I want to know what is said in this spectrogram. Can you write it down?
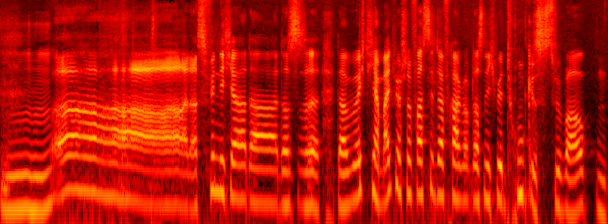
Mhm. ah, das finde ich ja da, das, äh, da möchte ich ja manchmal schon fast hinterfragen, ob das nicht Betrug ist zu behaupten,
